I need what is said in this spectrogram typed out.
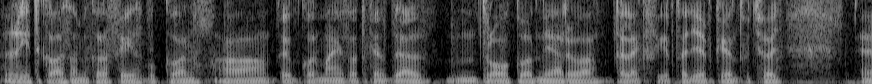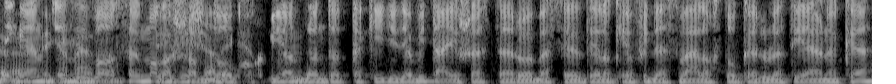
ritka az, amikor a Facebookon a önkormányzat kezd el trollkodni, erről a Telex írt egyébként, úgyhogy igen, igen ez valószínűleg magasabb viselik. dolgok miatt döntöttek így. Ugye a Vitályos Eszterről beszéltél, aki a Fidesz választókerületi elnöke,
